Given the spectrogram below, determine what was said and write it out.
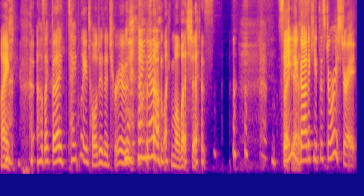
Like, I was like, but I technically told you the truth. I know. I'm like malicious. See, yes. you got to keep the story straight.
